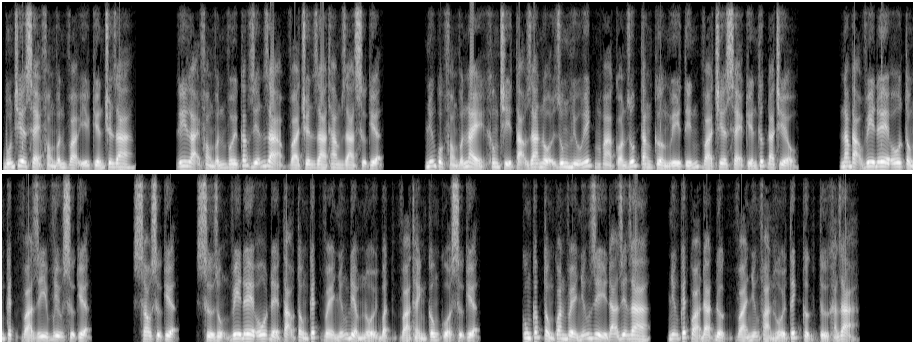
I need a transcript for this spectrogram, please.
4 chia sẻ phỏng vấn và ý kiến chuyên gia. Ghi lại phỏng vấn với các diễn giả và chuyên gia tham gia sự kiện. Những cuộc phỏng vấn này không chỉ tạo ra nội dung hữu ích mà còn giúp tăng cường uy tín và chia sẻ kiến thức đa chiều. Năm tạo video tổng kết và review sự kiện. Sau sự kiện, sử dụng video để tạo tổng kết về những điểm nổi bật và thành công của sự kiện. Cung cấp tổng quan về những gì đã diễn ra, những kết quả đạt được và những phản hồi tích cực từ khán giả.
